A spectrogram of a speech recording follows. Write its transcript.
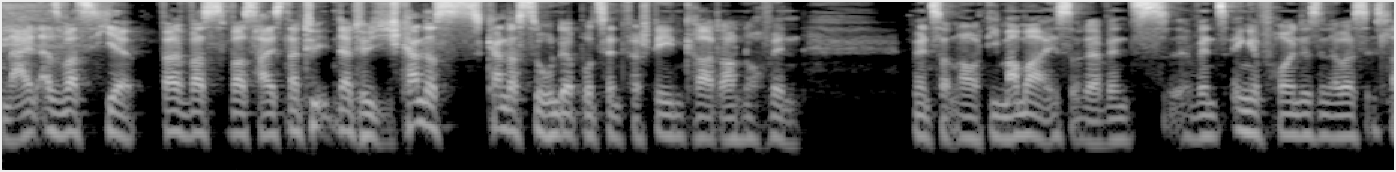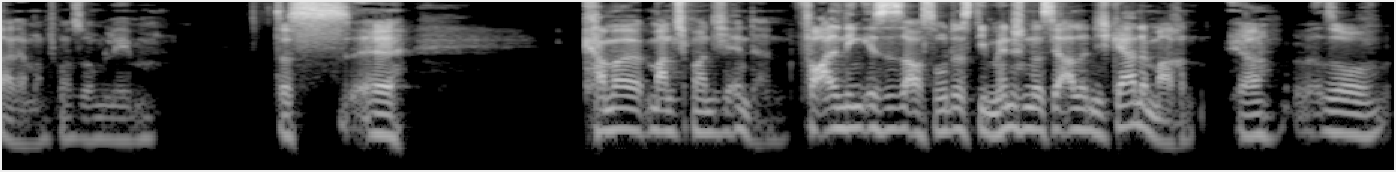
Nein, also was hier, was, was heißt natürlich, natürlich, ich kann das, kann das zu 100 Prozent verstehen, gerade auch noch, wenn, es dann auch die Mama ist oder wenn es, wenn es enge Freunde sind, aber es ist leider manchmal so im Leben. Das äh, kann man manchmal nicht ändern. Vor allen Dingen ist es auch so, dass die Menschen das ja alle nicht gerne machen. Ja, also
